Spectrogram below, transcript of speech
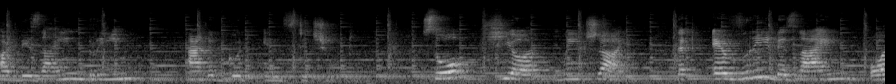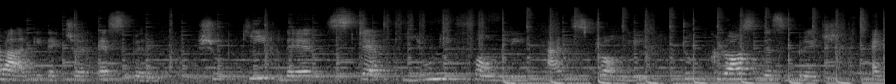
a design dream and a good institute. So here we try that every design or architecture aspirant should keep their step uniformly cross this bridge and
